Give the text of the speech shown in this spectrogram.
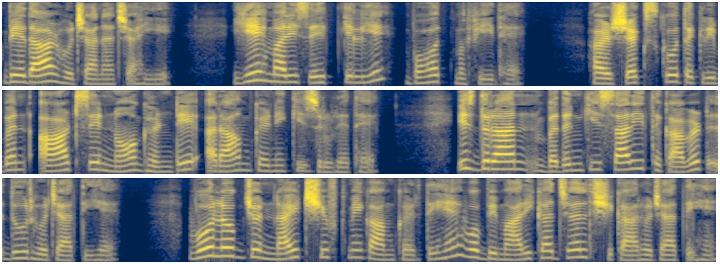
بیدار ہو جانا چاہیے۔ یہ ہماری صحت کے لیے بہت مفید ہے۔ ہر شخص کو تقریباً آٹھ سے نو گھنٹے آرام کرنے کی ضرورت ہے۔ اس دوران بدن کی ساری تھکاوٹ دور ہو جاتی ہے۔ وہ لوگ جو نائٹ شفٹ میں کام کرتے ہیں، وہ بیماری کا جلد شکار ہو جاتے ہیں۔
